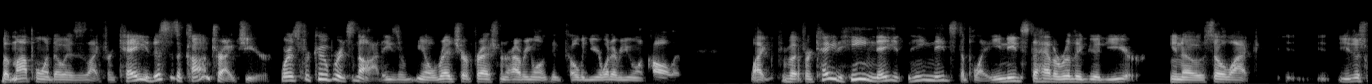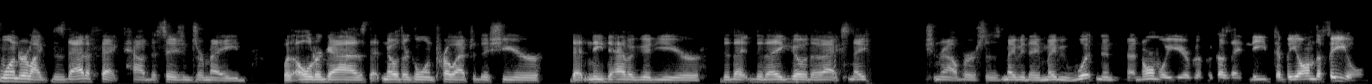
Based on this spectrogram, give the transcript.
But my point though is, is like for K, this is a contract year, whereas for Cooper, it's not. He's a you know redshirt freshman or however you want to COVID year, whatever you want to call it. Like, but for Cade, he need he needs to play. He needs to have a really good year. You know, so like you just wonder like, does that affect how decisions are made with older guys that know they're going pro after this year that need to have a good year? Do they do they go the vaccination route versus maybe they maybe wouldn't in a normal year, but because they need to be on the field,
